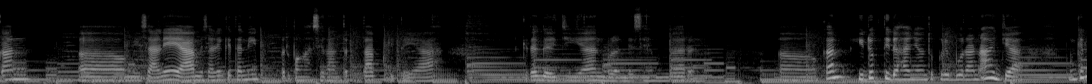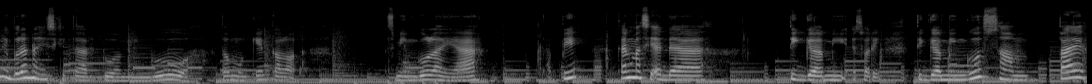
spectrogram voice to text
Kan e, misalnya ya misalnya kita nih berpenghasilan tetap gitu ya kita gajian bulan Desember e, kan hidup tidak hanya untuk liburan aja. Mungkin liburan hanya sekitar dua minggu atau mungkin kalau seminggu lah ya. Tapi kan masih ada tiga mi eh, sorry tiga minggu sampai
